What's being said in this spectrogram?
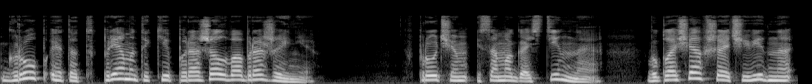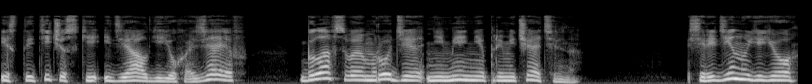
Гроб этот прямо-таки поражал воображение. Впрочем, и сама гостиная, воплощавшая, очевидно, эстетический идеал ее хозяев, была в своем роде не менее примечательна. Середину ее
